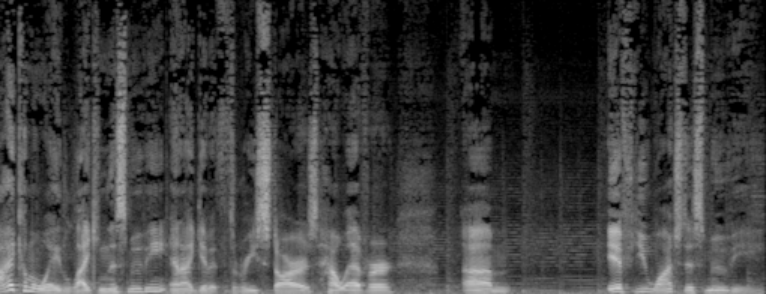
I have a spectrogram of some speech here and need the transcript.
I come away liking this movie and I give it three stars. However, um, if you watch this movie,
